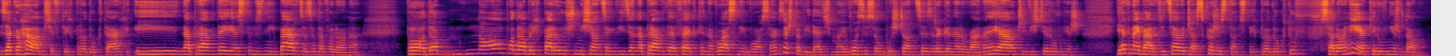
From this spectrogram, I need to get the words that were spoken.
zakochałam się w tych produktach i naprawdę jestem z nich bardzo zadowolona. Po, do, no, po dobrych paru już miesiącach widzę naprawdę efekty na własnych włosach. Zresztą widać, moje włosy są błyszczące, zregenerowane. Ja oczywiście również jak najbardziej cały czas korzystam z tych produktów w salonie, jak i również w domu.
